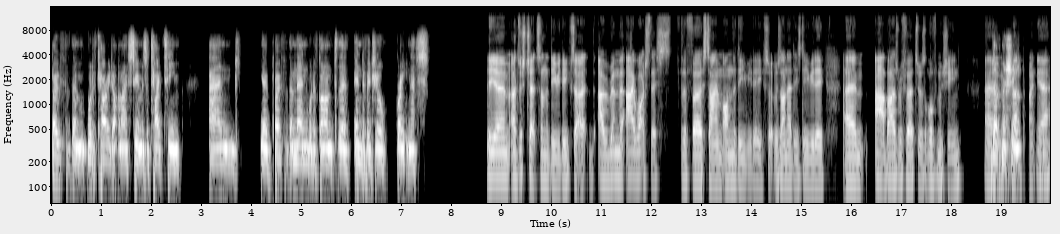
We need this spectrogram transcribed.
both of them would have carried on, I assume, as a tag team, and you know both of them then would have gone on to the individual greatness. The um, I just checked on the DVD because I I remember I watched this for the first time on the DVD, so it was on Eddie's DVD. Um, Art Barr's referred to as Love Machine. Um, Love that Machine. point, yeah.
